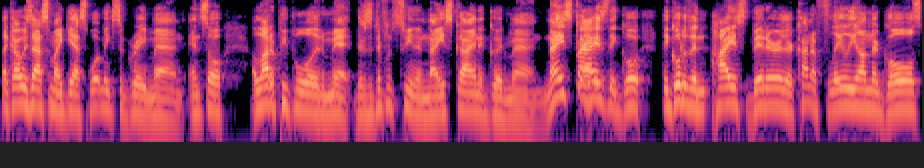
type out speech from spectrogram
like I always ask my guests, what makes a great man? And so a lot of people will admit there's a difference between a nice guy and a good man. Nice guys, right. they go, they go to the highest bidder, they're kind of flaily on their goals.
